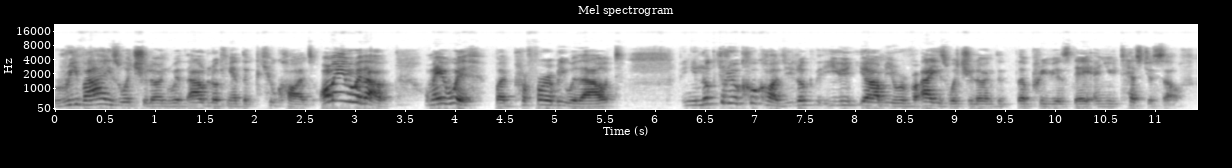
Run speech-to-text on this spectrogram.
revise what you learned without looking at the cue cards, or maybe without, or maybe with, but preferably without. And you look through your cue cards, you look, you um, you revise what you learned the, the previous day, and you test yourself.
